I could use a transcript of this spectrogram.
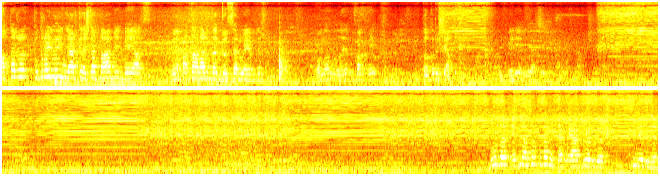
Altları pudrayla arkadaşlar daha bir beyaz ve hataları da göstermeyebilir. Ondan dolayı ufak bir dokunuş yaptık. Veriyor mu şey? Burada epilasyon kullanırken veya gırgır, silindir,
